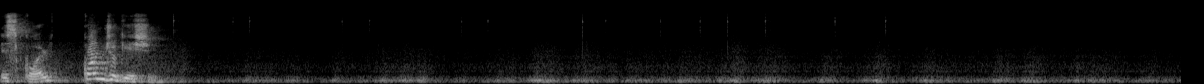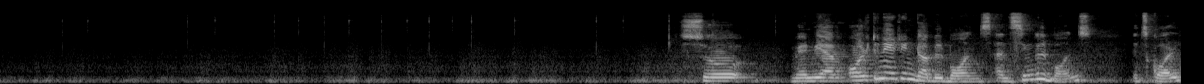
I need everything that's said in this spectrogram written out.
is called conjugation. So when we have alternating double bonds and single bonds, it's called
